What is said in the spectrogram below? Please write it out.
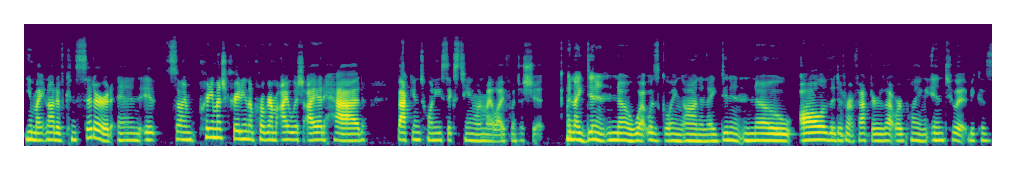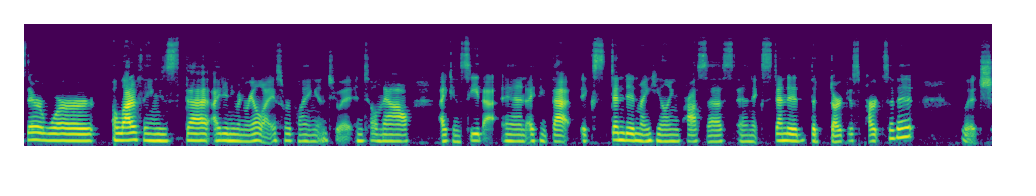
you might not have considered and it so i'm pretty much creating the program i wish i had had back in 2016 when my life went to shit and i didn't know what was going on and i didn't know all of the different factors that were playing into it because there were a lot of things that I didn't even realize were playing into it until now. I can see that. And I think that extended my healing process and extended the darkest parts of it which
